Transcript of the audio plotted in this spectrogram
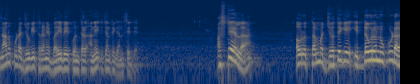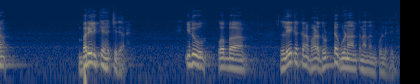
ನಾನು ಕೂಡ ಜೋಗಿ ಥರನೇ ಬರೀಬೇಕು ಅಂತೇಳಿ ಅನೇಕ ಜನರಿಗೆ ಅನಿಸಿದ್ದೆ. ಅಷ್ಟೇ ಅಲ್ಲ, ಅವರು ತಮ್ಮ ಜೊತೆಗೆ ಇದ್ದವರನ್ನು ಕೂಡ ಬರೀಲಿಕ್ಕೆ ಹಚ್ಚಿದ್ದಾರೆ. ಇದು ಒಬ್ಬ ಲೇಖಕನ ಬಹಳ ದೊಡ್ಡ ಗುಣ ಅಂತ ನಾನು ಅಂದ್ಕೊಂಡಿದ್ದೀನಿ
